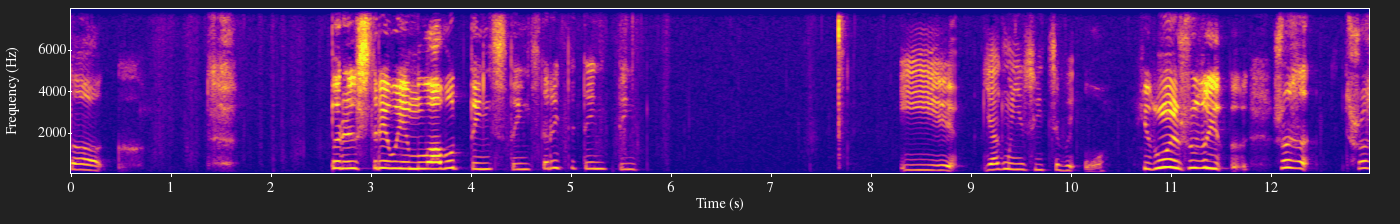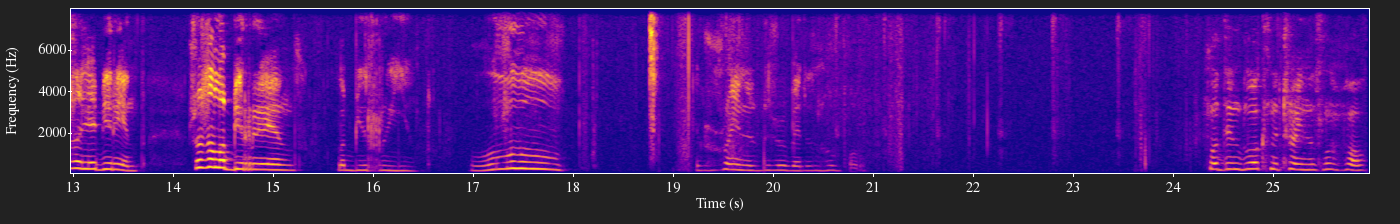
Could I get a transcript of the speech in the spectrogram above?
Так. Перестрілюємо лаву. Тинць, тинць, тинць, тинць, тинць. І як мені звідси ви. О. Я думаю, що за. Що за. Що за лабіринт? Що за лабіринт? Лабіринт. Якщо що, я не дуже без говору. Один блок нечайно зламав.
